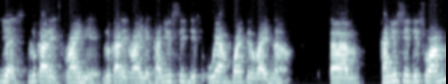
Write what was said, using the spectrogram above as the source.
Yes, look at it right here. Look at it right here. Can you see this where I'm pointing right now? Um, can you see this one?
